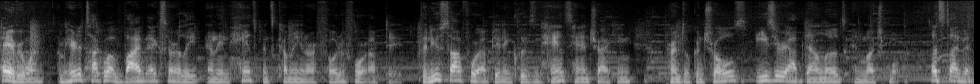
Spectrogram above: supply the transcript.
Hey everyone, I'm here to talk about Vive XR Elite and the enhancements coming in our FOTA 4 update. The new software update includes enhanced hand tracking, parental controls, easier app downloads, and much more. Let's dive in.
